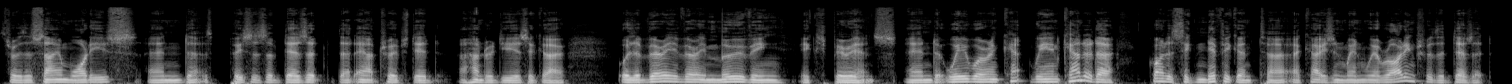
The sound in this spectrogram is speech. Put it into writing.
through the same wadis and uh, pieces of desert that our troops did a hundred years ago. It was a very, very moving experience, and we were enc- we encountered a quite a significant uh, occasion when we were riding through the desert.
